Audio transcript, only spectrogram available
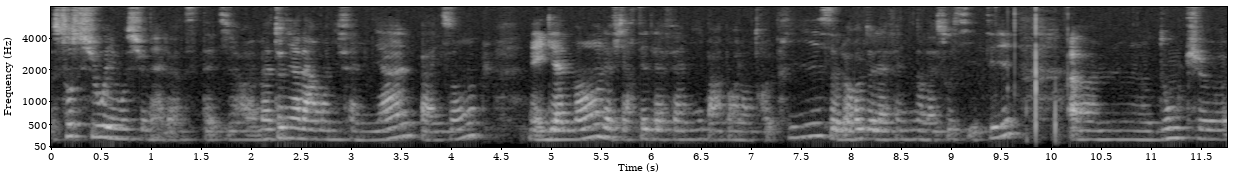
socio-émotionnelles, c'est-à-dire maintenir l'harmonie familiale, par exemple, mais également la fierté de la famille par rapport à l'entreprise, le rôle de la famille dans la société. Euh, donc, euh,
